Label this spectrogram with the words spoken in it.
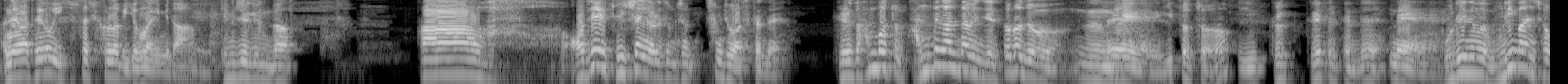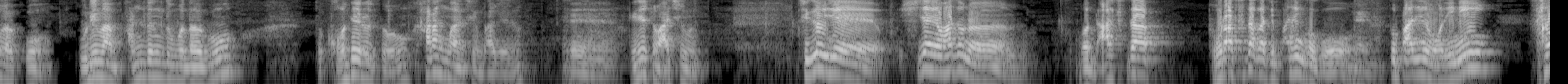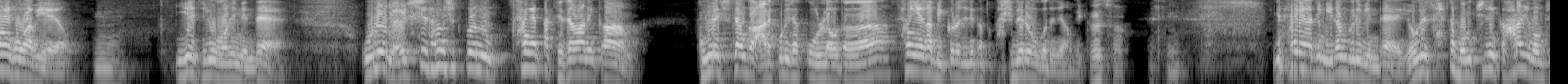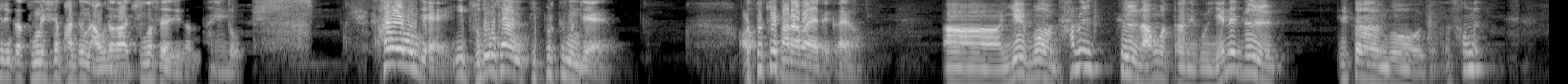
안녕하세요. 24시 클럽 이경락입니다. 예, 김지혁입니다. 아, 어제 주식시장이 열렸으면 참, 참 좋았을 텐데. 그래도 한 번 좀 반등한 다음에 이제 떨어져는 네. 게 있었죠. 이, 그렇, 그랬을 텐데, 네. 우리는 우리만 쉬어갖고, 우리만 반등도 못하고, 또 그대로 또 하락만 지금 맞아요. 네. 굉장히 좀 아쉬운. 지금 이제 시장의 화두는 뭐 나스닥, 도라스다가 지금 빠진 거고, 네. 또 빠지는 원인이 상해 종합이에요. 음, 이게 지금 원인인데, 오늘 10시 30분 상해 딱 개장하니까 국내 시장도 아래 꼬리 잡고 올라오다가 상해가 미끄러지니까 또 다시 내려오거든요. 네, 그렇죠. 음, 이 상해가 지금 이런 그림인데 여기서 살짝 멈추니까 하락이 멈추니까 국내 시장 반등 나오다가 음. 죽었어요 지금 다시 음. 또 상해 문제 이 부동산 디폴트 문제 어떻게 바라봐야 될까요? 아, 이게 뭐 하루 이틀 나온 것도 아니고, 얘네들 일단 뭐, 소매,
